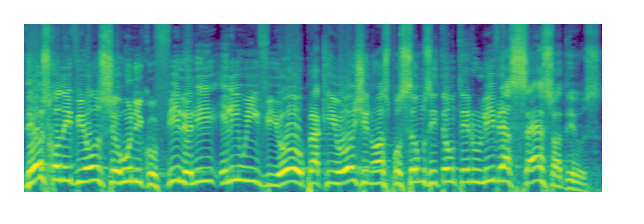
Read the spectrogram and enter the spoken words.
Deus, quando enviou o seu único filho, ele, ele o enviou para que hoje nós possamos então ter o livre acesso a Deus.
